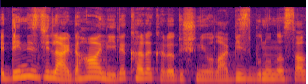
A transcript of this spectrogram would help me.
E, denizciler de haliyle kara kara düşünüyorlar. Biz bunu nasıl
